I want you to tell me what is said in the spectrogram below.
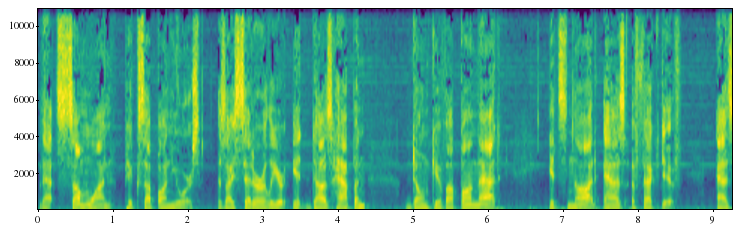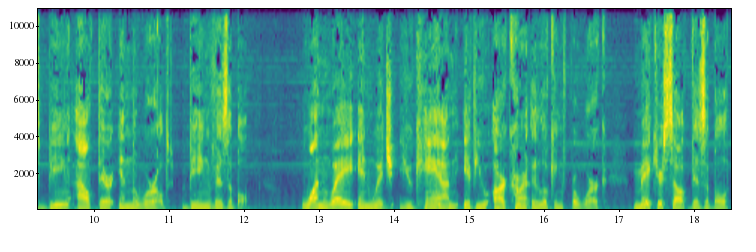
that someone picks up on yours. As I said earlier, it does happen. Don't give up on that. It's not as effective as being out there in the world, being visible. One way in which you can, if you are currently looking for work, make yourself visible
